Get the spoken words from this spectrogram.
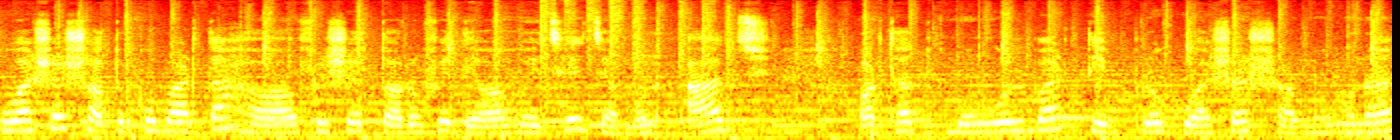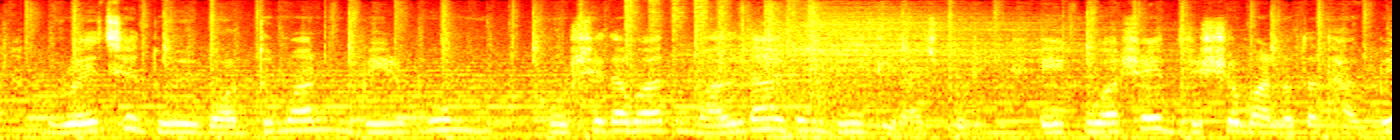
কুয়াশার সতর্কবার্তা হাওয়া অফিসের তরফে দেওয়া হয়েছে, যেমন আজ, অর্থাৎ মঙ্গলবার তীব্র কুয়াশার সম্ভাবনা রয়েছে দুই বর্ধমান, বীরভূম মুর্শিদাবাদ, মালদা এবং দুই দিনাজপুরে। এই কুয়াশায় দৃশ্যমানতা থাকবে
